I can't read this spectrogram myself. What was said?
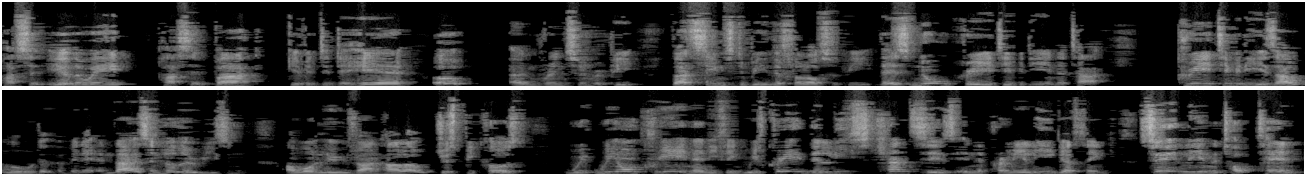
pass it the other way, pass it back, give it to De Gea, up, and rinse and repeat. That seems to be the philosophy. There's no creativity in attack. Creativity is outlawed at the minute, and that is another reason I want Louis Van Gaal out. Just because we, we aren't creating anything. We've created the least chances in the Premier League, I think. Certainly in the top 10,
